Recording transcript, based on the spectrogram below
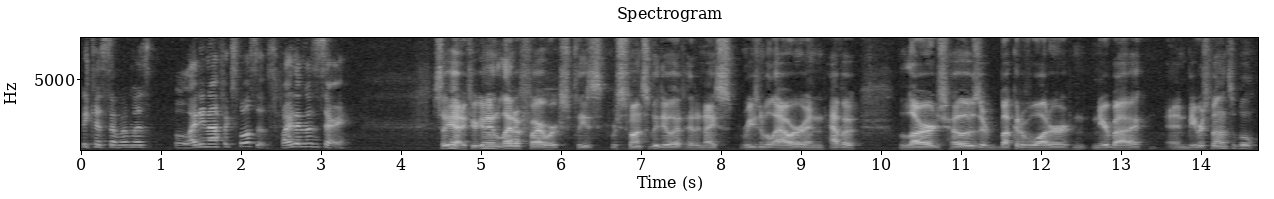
because someone was lighting off explosives. Why is that necessary? So yeah, if you're gonna light off fireworks, please responsibly do it at a nice, reasonable hour, and have a large hose or bucket of water nearby, and be responsible.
